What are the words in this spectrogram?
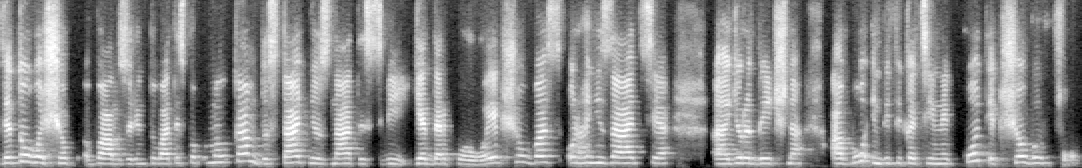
Для того, щоб вам зорієнтуватись по помилкам, достатньо знати свій ЄДРПО, якщо у вас організація е, юридична, юридична, або ідентифікаційний код, якщо ви ФОП.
